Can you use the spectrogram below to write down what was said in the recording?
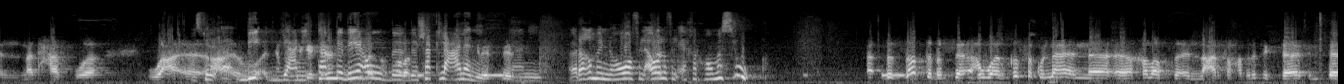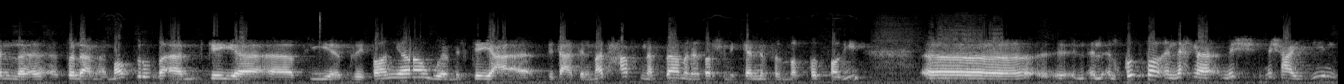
المتحف و وع- بي يعني تم بيعه ب- بشكل علني. يعني رغم إن هو في الأول وفي الآخر هو مسروق. بالظبط بس هو القصة كلها إن خلاص اللي عارفة حضرتك ده تمثال طلع من مصر وبقى ملكية في بريطانيا وملكية بتاعة المتحف نفسها ما نقدرش نتكلم في القصة دي. آه، ال- ال- القصة إن إحنا مش مش عايزين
